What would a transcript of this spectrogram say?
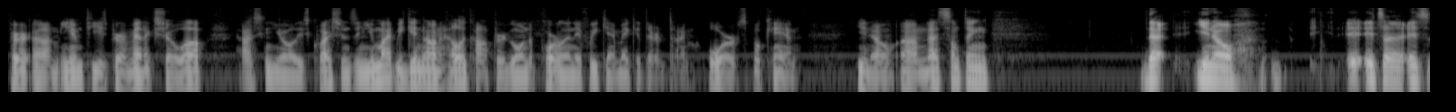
par- um, emts paramedics show up asking you all these questions? And you might be getting on a helicopter going to portland if we can't make it there in time or spokane you know? Um, that's something that you know it's a it's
